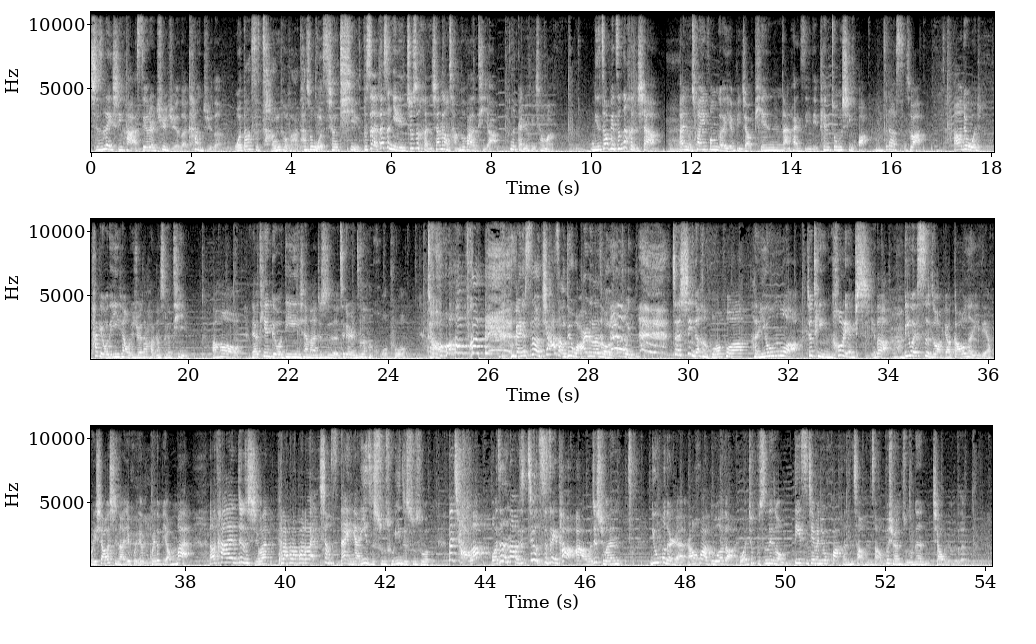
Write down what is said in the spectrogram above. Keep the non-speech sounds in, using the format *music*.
其实内心哈是有点拒绝的、抗拒的。我当时长头发，他说我像 T，不是，但是你就是很像那种长头发的 T 啊，那感觉很像吗？你的照片真的很像，然后你们穿衣风格也比较偏男孩子一点，偏中性化。嗯，这倒是。是吧？然后就我他给我的印象，我就觉得他好像是个 T。然后聊天给我第一印象呢，就是这个人真的很活泼，*laughs* 活泼感觉是那种家长对娃儿的那种那种，这性格很活泼，很幽默，就挺厚脸皮的。因为狮子座比较高冷一点，回消息呢也回的回的比较慢。然后他就是喜欢啪啦啪啦啪啦，像子弹一样一直输出，一直输出。但巧了，我这人呢，我就就吃这一套啊，我就喜欢幽默的人，然后话多的，我就不是那种第一次见面就话很少很少，不喜欢主动跟人交流的人。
